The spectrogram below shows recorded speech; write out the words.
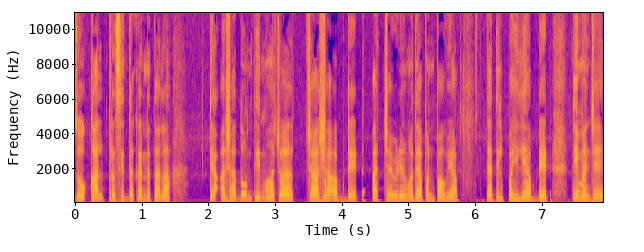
जो काल प्रसिद्ध करण्यात आला. त्या अशा दोन तीन महत्त्वाच्या अशा अपडेट आजच्या व्हिडिओमध्ये आपण पाहूया. त्यातील पहिली अपडेट ती म्हणजे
